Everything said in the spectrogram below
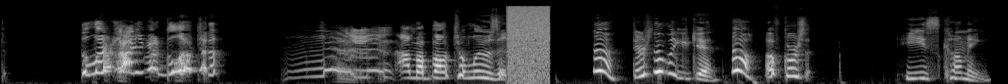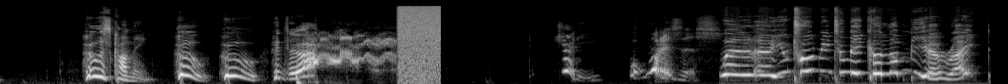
the letter's not even glued to the. Mm, I'm about to lose it. Ah, there's nothing again. Ah, of course. He's coming. Who's coming? Who? Who? Ah! Jetty, what, what is this? Well, uh, you told me to make Colombia, right?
